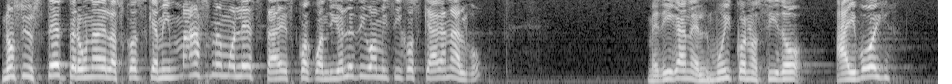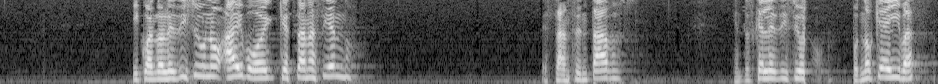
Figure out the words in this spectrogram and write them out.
No sé usted, pero una de las cosas que a mí más me molesta es cuando yo les digo a mis hijos que hagan algo, me digan el muy conocido, ahí voy. Y cuando les dice uno, ahí voy, ¿qué están haciendo? Están sentados. Entonces, ¿qué les dice uno? Pues no que ahí ibas.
